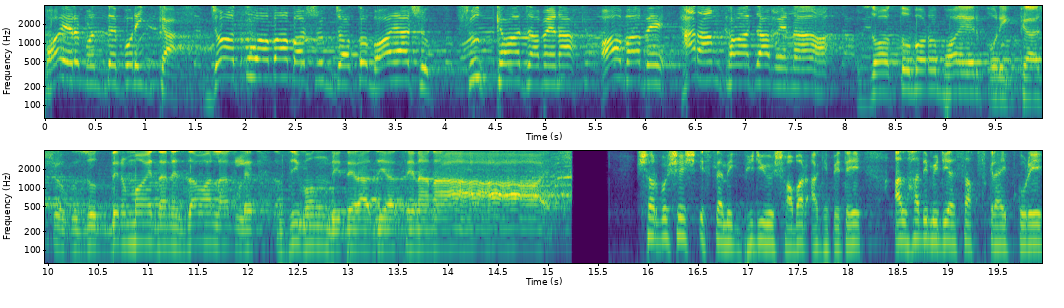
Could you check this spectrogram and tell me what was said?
ভয়ের মধ্যে পরীক্ষা। যত অভাব আসুক, যত ভয় আসুক, সুদ খাওয়া যাবে না, অভাবে হারাম খাওয়া যাবে না। যত বড় ভয়ের পরীক্ষা আসুক, যুদ্ধের ময়দানে যাওয়া লাগলে জীবন দিতে রাজি আছে না নাই। সর্বশেষ ইসলামিক ভিডিও সবার আগে পেতে আলহাদি মিডিয়া সাবস্ক্রাইব করে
